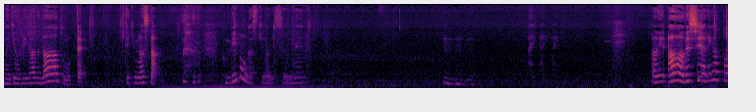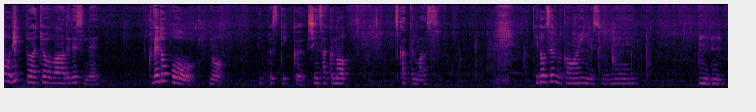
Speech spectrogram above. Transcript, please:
作業日があるなと思って着てきました。このリボンが好きなんですよね。うんうんうん。はいはいはい。あれあー嬉しいありがとう。リップは今日はあれですね。クレドポーのリップスティック新作の使ってます。色全部可愛いんですよね。うんうん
